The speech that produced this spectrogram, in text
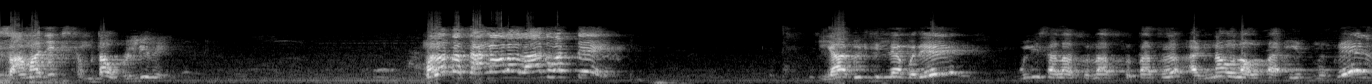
सामाजिक क्षमता उघडली नाही. मला तर सांगायला लाज वाटते. या बीड जिल्ह्यामध्ये पोलिसाला सुद्धा स्वतःच आडनाव लावता येत नसेल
